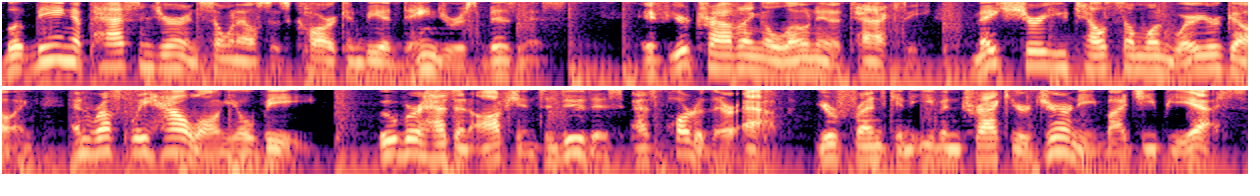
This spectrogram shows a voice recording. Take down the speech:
but being a passenger in someone else's car can be a dangerous business. If you're traveling alone in a taxi, make sure you tell someone where you're going and roughly how long you'll be. Uber has an option to do this as part of their app. Your friend can even track your journey by GPS.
